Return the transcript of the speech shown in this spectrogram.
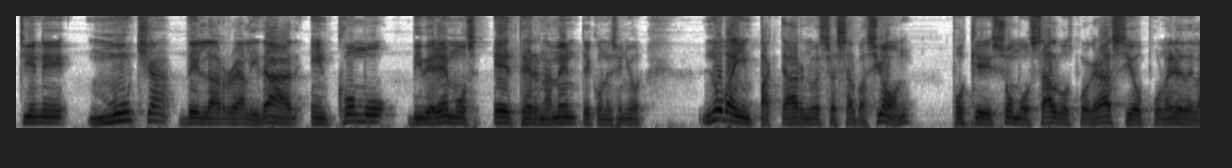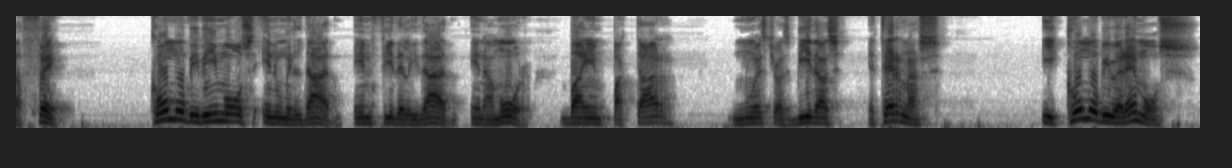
Tiene mucha de la realidad en cómo viviremos eternamente con el Señor. No va a impactar nuestra salvación, porque somos salvos por gracia o por medio de la fe. Cómo vivimos en humildad, en fidelidad, en amor, va a impactar nuestras vidas eternas. Y cómo viviremos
